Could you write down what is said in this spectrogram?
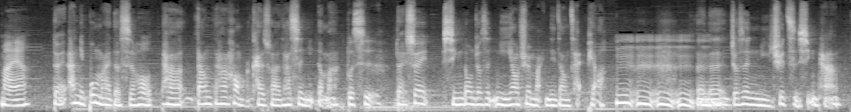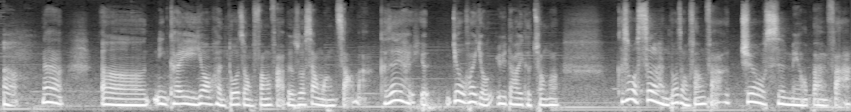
买啊。对啊，你不买的时候，他当他号码开出来，他是你的吗？不是。对，所以行动就是你要去买那张彩票。嗯嗯嗯嗯，对对，就是你去执行它。嗯，那呃，你可以用很多种方法，比如说上网找嘛。可是有又会有遇到一个状况，可是我试了很多种方法，就是没有办法。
